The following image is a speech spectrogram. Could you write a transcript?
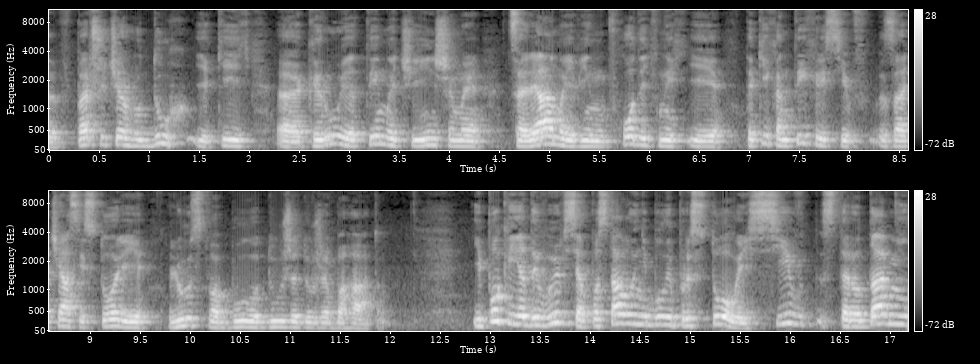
в першу чергу дух, який е, керує тими чи іншими царями. Він входить в них, і таких антихристів за час історії людства було дуже дуже багато. І поки я дивився, поставлені були престоли, й сів стародавні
